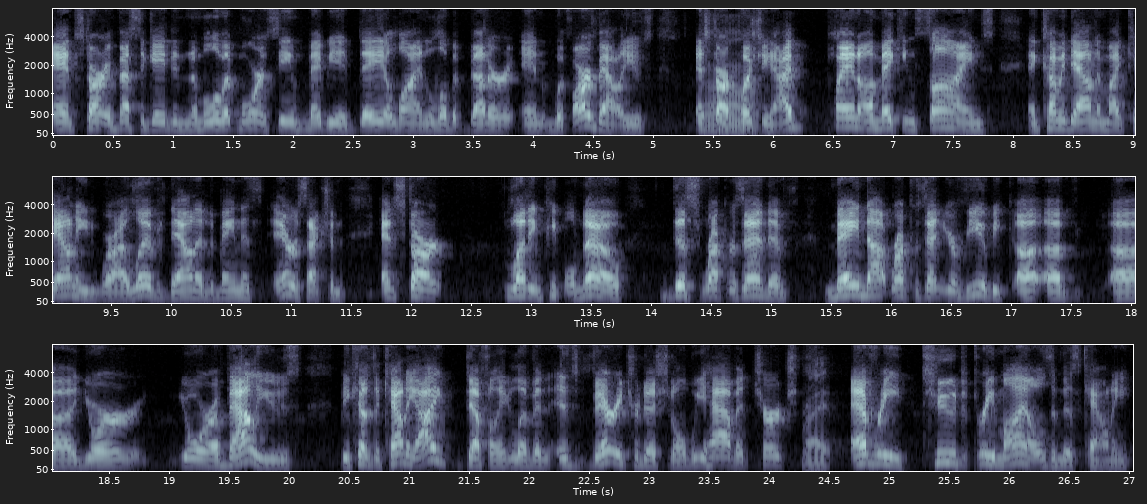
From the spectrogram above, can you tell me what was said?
and start investigating them a little bit more and seeing maybe if they align a little bit better and with our values and start oh. pushing. I plan on making signs and coming down in my county where I live, down at the main intersection, and start letting people know this representative may not represent your view uh, of uh, your your values because the county I definitely live in is very traditional. We have a church right. every two to three miles in this county.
